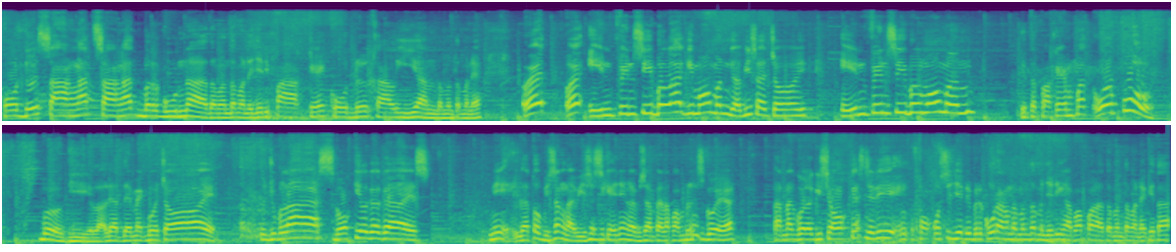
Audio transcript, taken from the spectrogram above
Kode sangat sangat berguna teman-teman ya. Jadi pakai kode kalian teman-teman ya. Wait, wait, invincible lagi momen nggak bisa coy. Invincible moment. Kita pakai 4 Whirlpool. Beuh, gila lihat damage gue coy. 17. Gokil gak guys? Nih nggak tau bisa nggak bisa sih kayaknya nggak bisa sampai 18 gue ya. Karena gue lagi showcase jadi fokusnya jadi berkurang teman-teman. Jadi nggak apa-apa lah teman-teman ya kita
